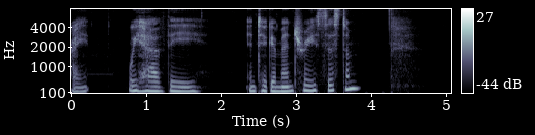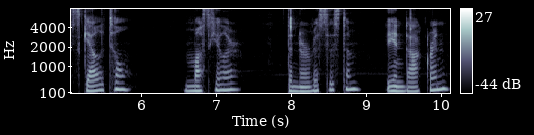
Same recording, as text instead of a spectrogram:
right? We have the integumentary system, skeletal, muscular, the nervous system, the endocrine,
